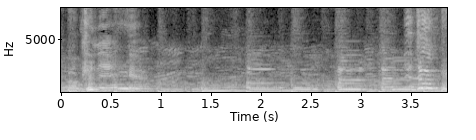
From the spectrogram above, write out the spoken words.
people can hear. De!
